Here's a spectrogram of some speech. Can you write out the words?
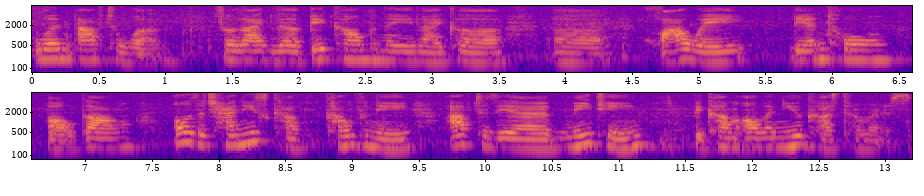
one after one. So like the big company like uh, uh, Huawei, Liantong, Baogang, all the Chinese com- company after their meeting become our new customers.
